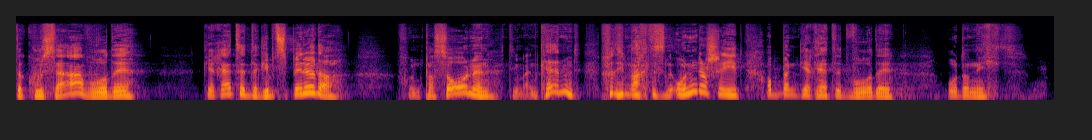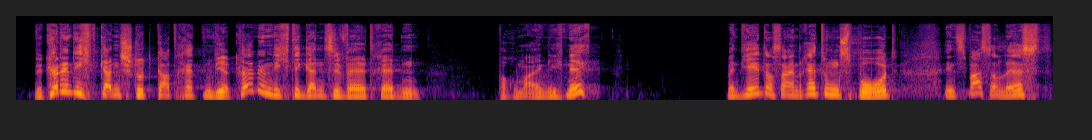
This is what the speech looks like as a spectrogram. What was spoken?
der Cousin wurde gerettet. Da gibt es Bilder von Personen, die man kennt. Für die macht es einen Unterschied, ob man gerettet wurde oder nicht. Wir können nicht ganz Stuttgart retten, wir können nicht die ganze Welt retten. Warum eigentlich nicht? Wenn jeder sein Rettungsboot ins Wasser lässt,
